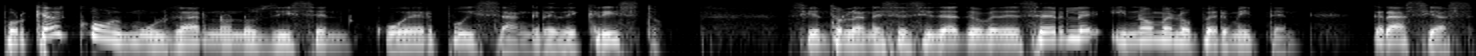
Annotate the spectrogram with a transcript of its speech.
¿Por qué al comulgar no nos dicen cuerpo y sangre de Cristo? Siento la necesidad de obedecerle y no me lo permiten. Gracias.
